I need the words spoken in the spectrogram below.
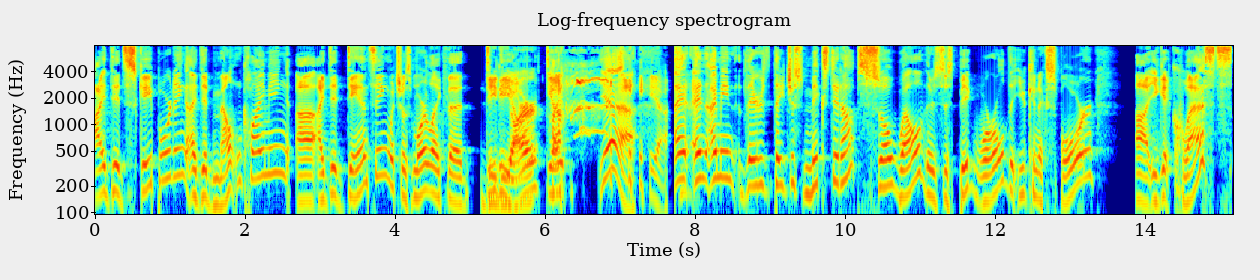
I did skateboarding, I did mountain climbing, uh, I did dancing, which was more like the DDR, DDR, type. Yeah. yeah. And, and I mean, there's they just mixed it up so well. There's this big world that you can explore. Uh, you get quests.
